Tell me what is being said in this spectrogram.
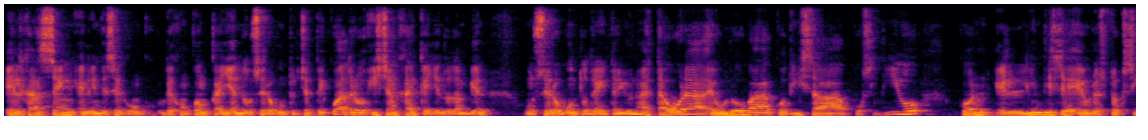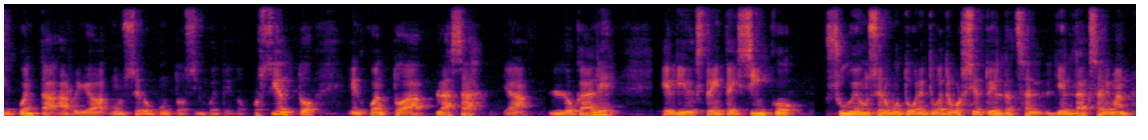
el Hansen, el índice de Hong Kong cayendo un 0.84 y Shanghai cayendo también un 0.31. A esta hora Europa cotiza positivo con el índice Eurostock 50 arriba un 0.52%. En cuanto a plazas ya locales, el IBEX 35 sube un 0.44% y y el DAX alemán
